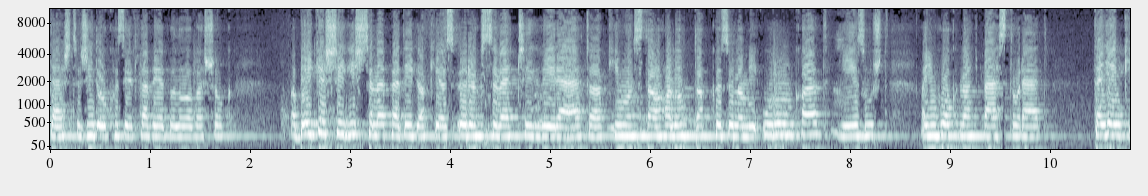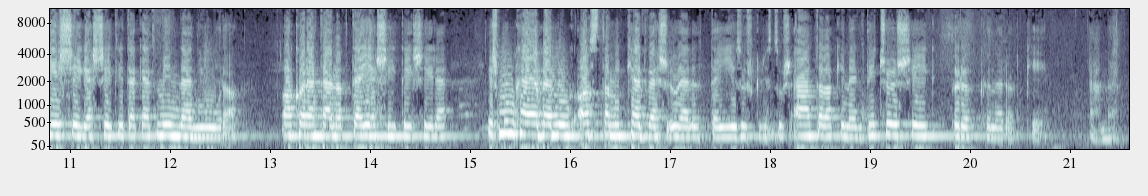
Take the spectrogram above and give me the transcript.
Áldást a zsidókhoz írt levélből olvasok. A békesség Istene pedig, aki az örök szövetség vére által kihozta a halottak közül a mi Urunkat, Jézust, a juhok nagy pásztorát, tegyen készségessé titeket minden jóra, akaratának teljesítésére, és munkája bennünk azt, ami kedves ő előtte Jézus Krisztus által, akinek dicsőség örökkön örökké. Amen.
